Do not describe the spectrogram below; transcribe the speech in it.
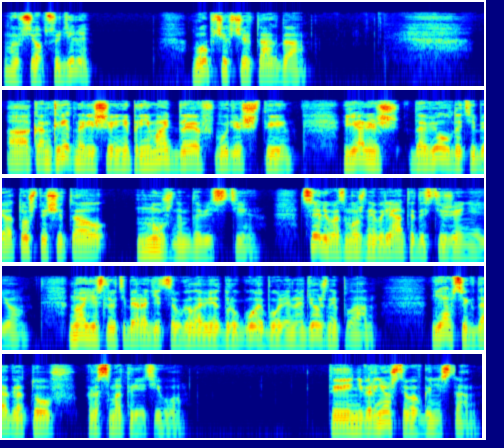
мы все обсудили?» «В общих чертах, да». «А конкретное решение принимать, Дэв, будешь ты. Я лишь довел до тебя то, что считал нужным довести. Цели, возможные варианты достижения ее. Ну а если у тебя родится в голове другой, более надежный план, я всегда готов рассмотреть его». «Ты не вернешься в Афганистан?»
